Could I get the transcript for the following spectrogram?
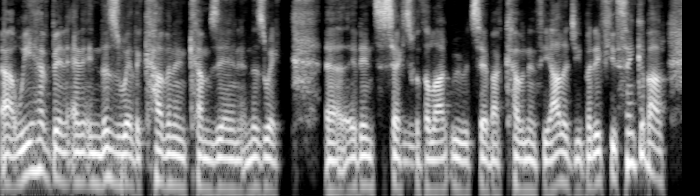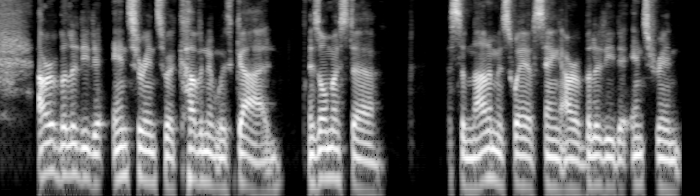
Uh, we have been, and, and, this is where the covenant comes in, and this is where uh, it intersects with a lot we would say about covenant theology. But if you think about our ability to enter into a covenant with God, is almost a, a synonymous way of saying our ability to enter into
